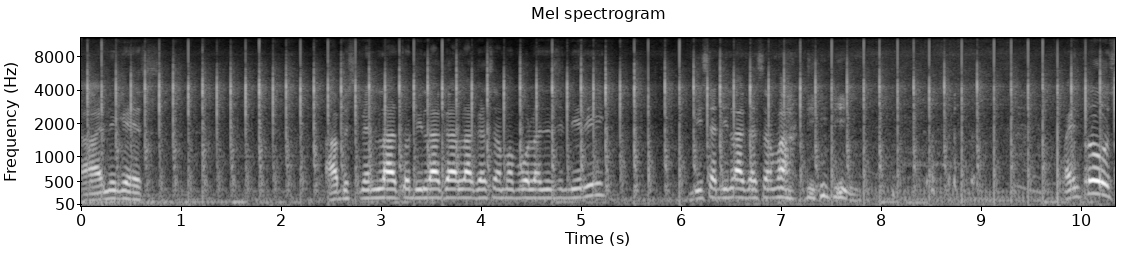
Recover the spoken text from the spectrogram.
Nah ini guys Habis main lato dilaga-laga sama bolanya sendiri Bisa dilaga sama dinding. Main terus.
